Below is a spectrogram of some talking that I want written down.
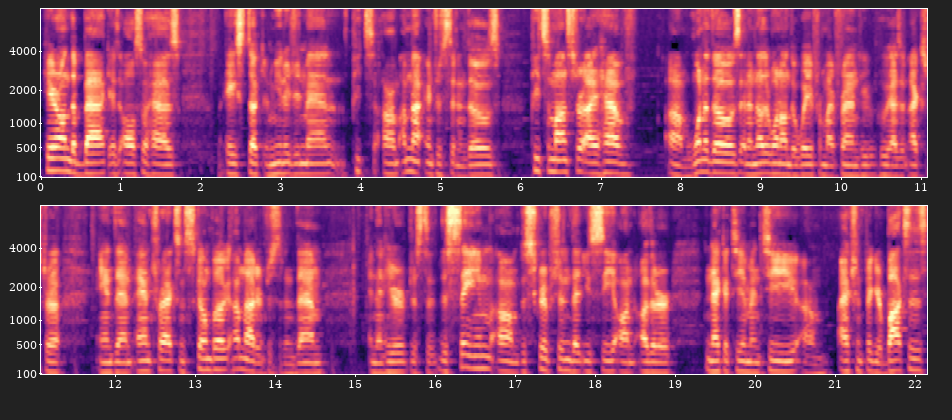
Here on the back, it also has a stuck Immunogen Man. Pizza, um, I'm not interested in those. Pizza Monster, I have um, one of those and another one on the way from my friend who, who has an extra. And then Antrax and Scumbug, I'm not interested in them. And then here, just the, the same um, description that you see on other NECA TMNT um, action figure boxes.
